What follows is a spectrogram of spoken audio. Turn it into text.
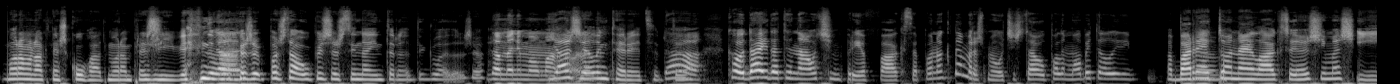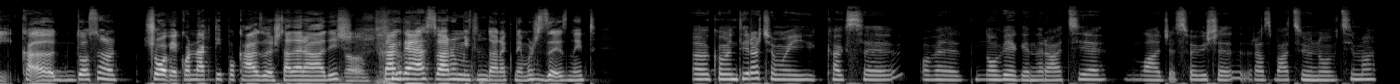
moram onak neš kuhat, moram preživjeti. Da. Da. kaže, pa šta, upišeš si na internet i gledaš. Ja, Da, meni mama... ja onak, želim te recepte. Da, kao daj da te naučim prije faksa. Pa onak ne moraš me učiti šta, upali mobitel i... Pa bar je to najlakše, još imaš i ka, doslovno čovjek onak ti pokazuje šta da radiš. Da. Tako da ja stvarno mislim da onak ne možeš zeznit. E, komentirat ćemo i kak se ove novije generacije, mlađe, sve više razbacuju novcima,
